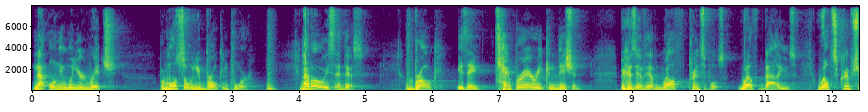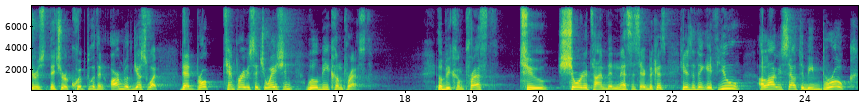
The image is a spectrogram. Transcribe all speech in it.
not only when you're rich, but more so when you're broke and poor. And I've always said this broke is a temporary condition. Because if you have wealth principles, wealth values, wealth scriptures that you're equipped with and armed with, guess what? That broke temporary situation will be compressed. It'll be compressed to shorter time than necessary. Because here's the thing if you allow yourself to be broke,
